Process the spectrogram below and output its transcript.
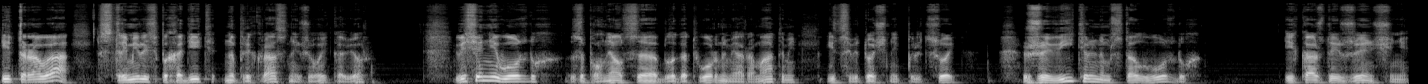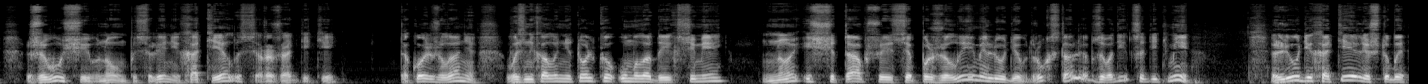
и трава стремились походить на прекрасный живой ковер. Весенний воздух заполнялся благотворными ароматами и цветочной пыльцой. Живительным стал воздух, и каждой женщине, живущей в новом поселении, хотелось рожать детей. Такое желание возникало не только у молодых семей, но и считавшиеся пожилыми люди вдруг стали обзаводиться детьми – Люди хотели, чтобы,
